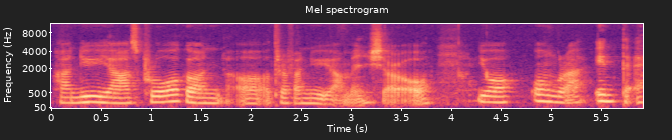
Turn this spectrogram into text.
ha nya språk och, och träffa nya människor. Och jag ångrar inte.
